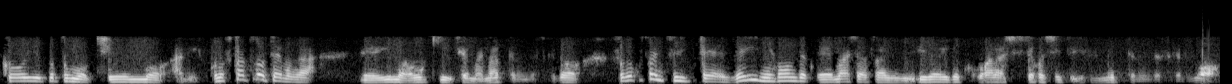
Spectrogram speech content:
こういうことも機運もあり、この二つのテーマが、えー今大きいテーマになってるんですけど、そのことについて、ぜひ日本で、えーマーシャさんにいろいろお話ししてほしいというふうに思ってるんですけども、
